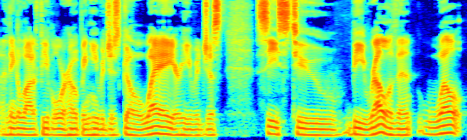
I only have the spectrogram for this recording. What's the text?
I think a lot of people were hoping he would just go away or he would just cease to be relevant. Well,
